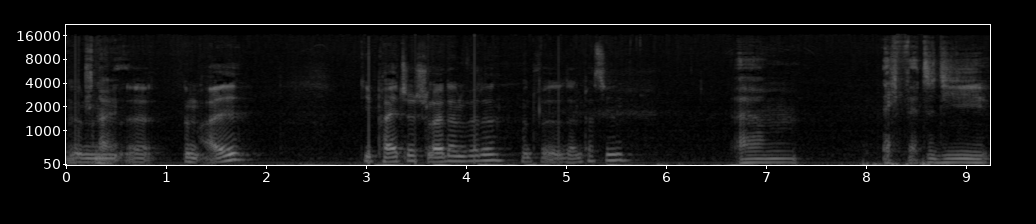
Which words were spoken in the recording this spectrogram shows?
im, äh, im All die Peitsche schleudern würde, was würde dann passieren? Ähm, ich wette, die.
